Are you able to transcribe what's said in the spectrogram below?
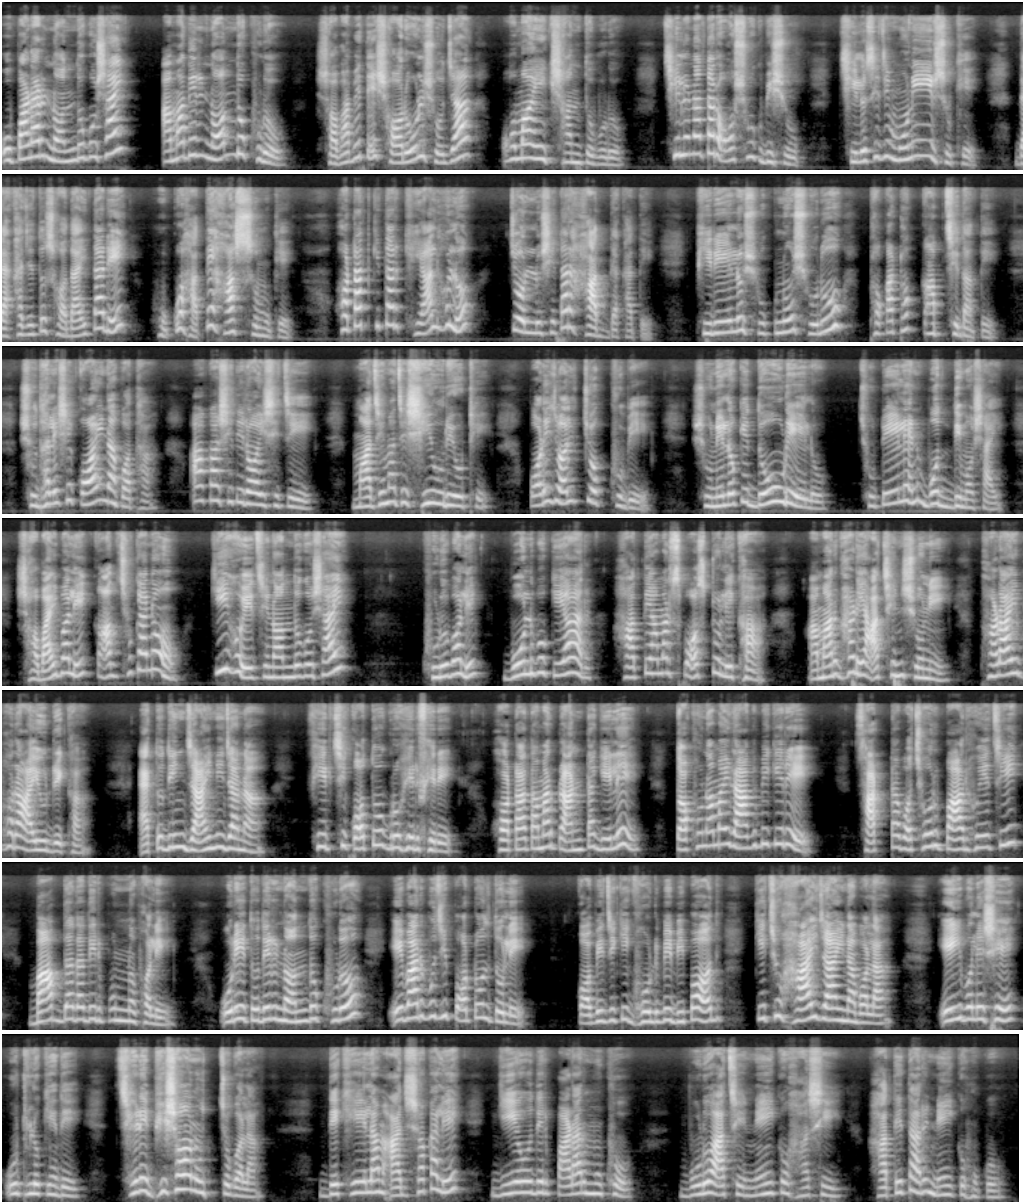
ও পাড়ার নন্দগোসাই আমাদের নন্দ খুড়ো স্বভাবেতে সরল, সোজা, অমায়িক, শান্ত বুড়ো। ছিল না তার অসুখ বিসুখ, ছিল সে যে মনের সুখে। দেখা যেত সদাই তারে হুঁকো হাতে হাস্য মুখে। হঠাৎ কি তার খেয়াল হলো? চলল সে তার হাত দেখাতে। ফিরে এলো শুকনো, সরু, ঠকাঠক কাঁপছে দাঁতে। সুধালে সে কয় না কথা। আকাশেতে রয় সে চেয়ে মাঝে মাঝে শিউরে ওঠে, পরে জল চক্ষু বেয়ে শুনে লোকে দৌড়ে এলো, ছুটে এলেন বদ্যিমশাই। সবাই বলে, কাঁদছ কেন? কি হয়েছে নন্দগোসাই? খুড়ো বলে, বলব কে আর? হাতে আমার স্পষ্ট লেখা। আমার ঘাড়ে আছেন শনি, ফাঁড়ায় ভরা আয়ুর রেখা। এতদিন যায়নি জানা ফিরছি কত গ্রহের ফেরে। হঠাৎ আমার প্রাণটা গেলে? তখন আমায় রাখবে কে রে? ষাটটা বছর পার হয়েছি বাপ দাদাদের পুণ্য ফলে। ওরে তোদের নন্দ খুঁড়ো এবার বুঝি পটল তোলে। কবে যে কি ঘটবে বিপদ, কিছু হাই যায় না বলা। এই বলে সে উঠল কেঁদে, ছেড়ে ভীষণ উচ্চ গলা। দেখে এলাম আজ সকালে গিয়ে ওদের পাড়ার মুখো। বুড়ো আছে নেইকো হাসি হাতে তার নেইকো হুঁকো।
